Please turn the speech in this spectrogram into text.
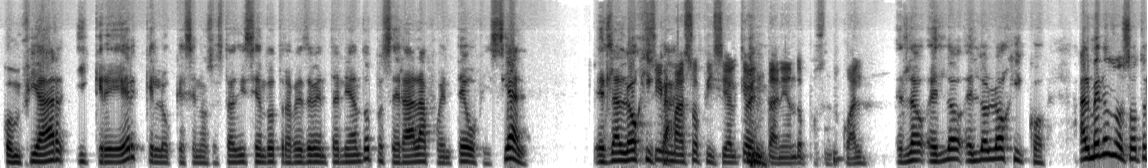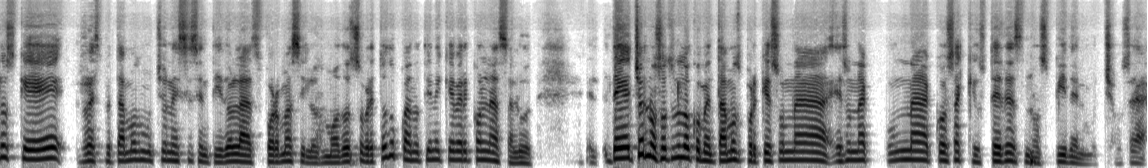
confiar y creer que lo que se nos está diciendo a través de Ventaneando, pues será la fuente oficial. Es la Sí, lógica. más oficial que ventaneando, pues ¿cuál? Es lo, es, lo, es lo lógico. Al menos nosotros que respetamos mucho en ese sentido las formas y los modos, sobre todo cuando tiene que ver con la salud. De hecho, nosotros lo comentamos porque es una, es una, una cosa que ustedes nos piden mucho. O sea,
